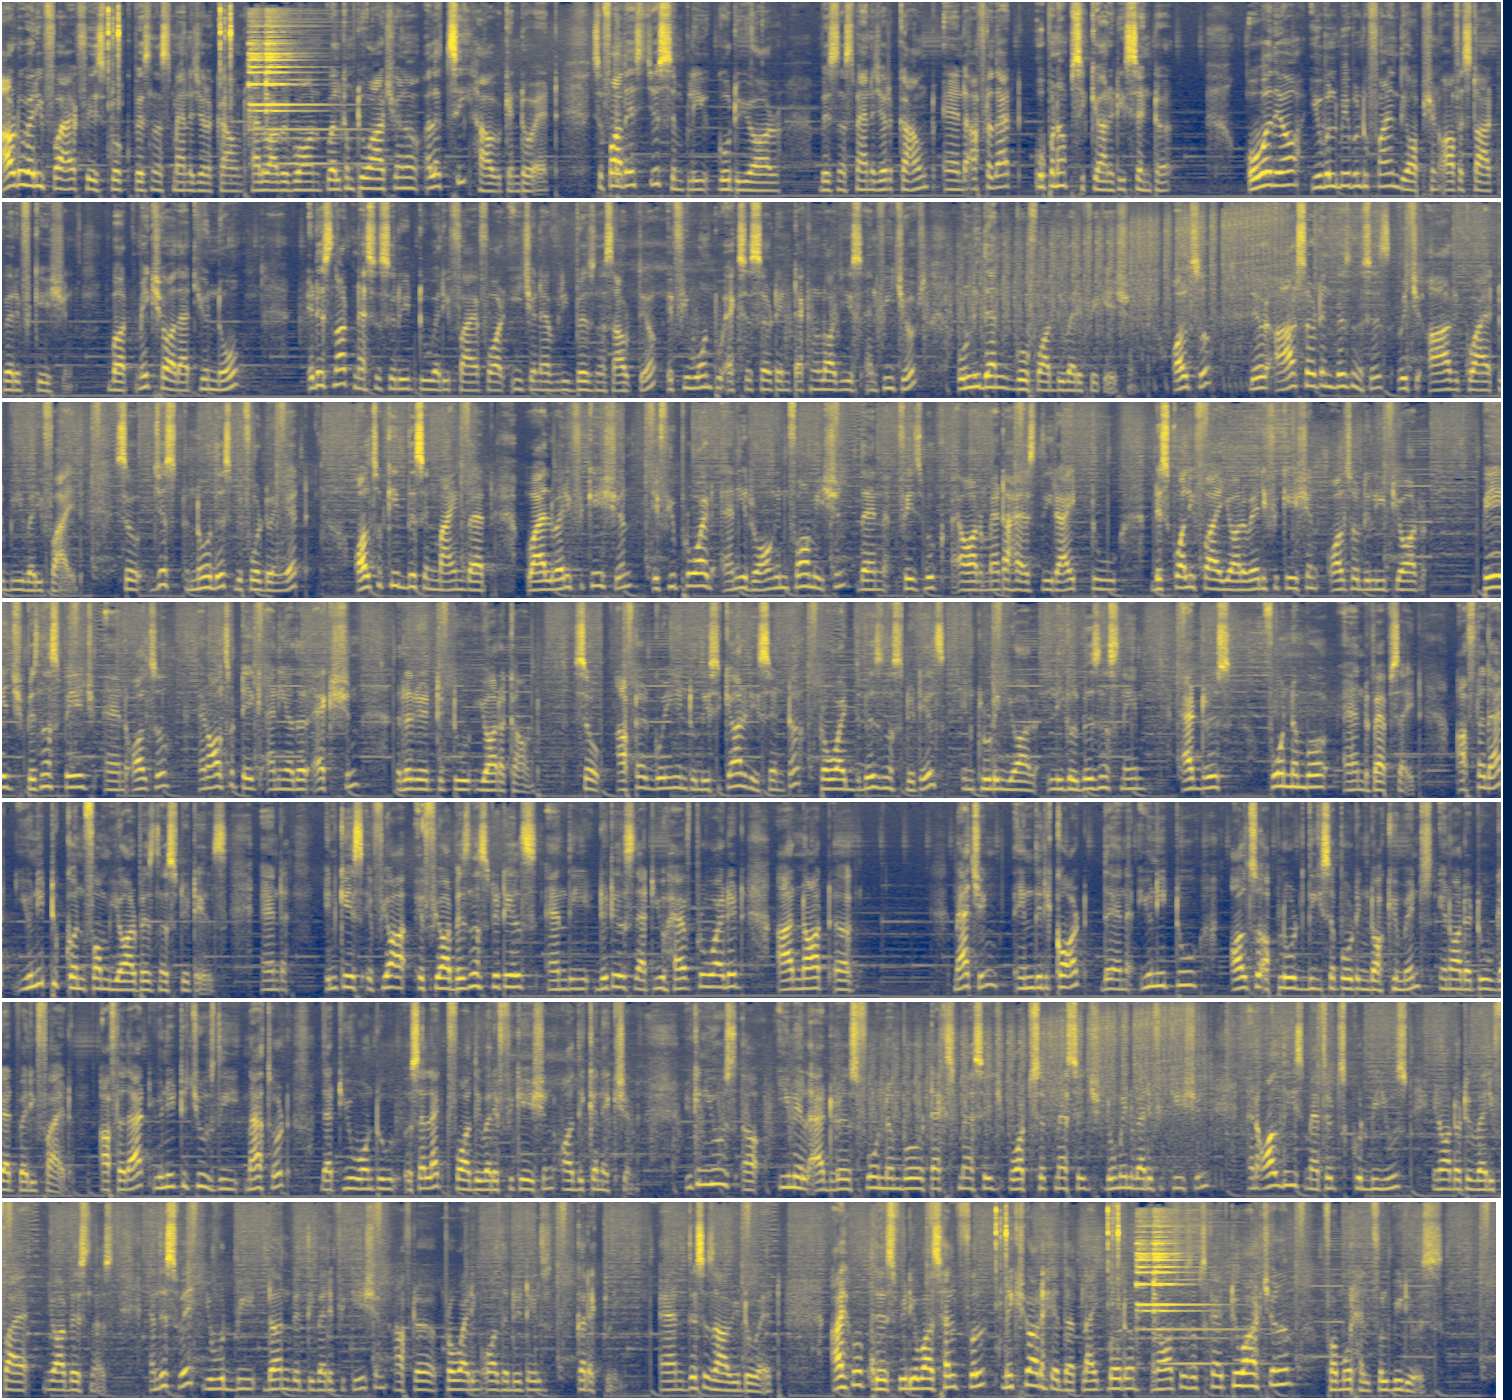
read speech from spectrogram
how to verify Facebook business manager account. Hello everyone, welcome to our channel. Let's see how we can do it. So for this, just simply go to your business manager account and after that open up security center. Over there, you will be able to find the option of start verification, but make sure that you know it is not necessary to verify for each and every business out there. If you want to access certain technologies and features, only then go for the verification. Also, there are certain businesses which are required to be verified. So just know this before doing it. Also keep this in mind that while verification, if you provide any wrong information, then Facebook or Meta has the right to disqualify your verification, also delete your page business page and also and also take any other action related to your account so after going into the security center provide the business details including your legal business name address phone number and website. After that you need to confirm your business details. And in case if your if your business details and the details that you have provided are not uh, matching in the record then you need to also upload the supporting documents in order to get verified. After that you need to choose the method that you want to select for the verification or the connection. You can use uh, email address phone number text message whatsapp message domain verification and all these methods could be used in order to verify your business. And this way you would be done with the verification after providing all the details correctly. And this is how you do it I hope this video was helpful. Make sure to hit that like button and also subscribe to our channel for more helpful videos.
